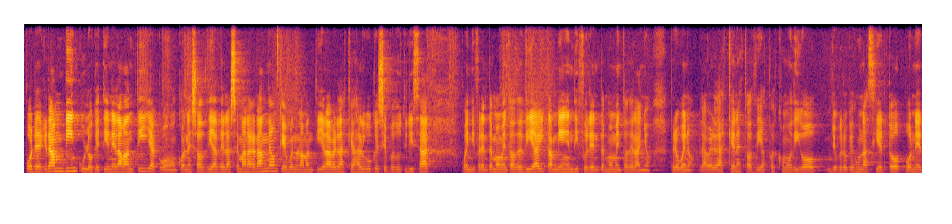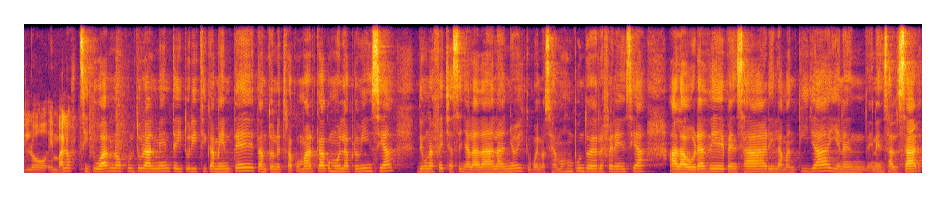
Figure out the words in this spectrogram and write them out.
por el gran vínculo que tiene la mantilla con, con esos días de la Semana Grande, aunque bueno, la mantilla la verdad es que es algo que se puede utilizar pues en diferentes momentos del día y también en diferentes momentos del año. Pero bueno, la verdad es que en estos días, pues como digo, yo creo que es un acierto ponerlo en valor. Situarnos culturalmente y turísticamente, tanto en nuestra comarca como en la provincia, de una fecha señalada al año y que bueno, seamos un punto de referencia a la hora de pensar en la mantilla y en, en ensalzar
